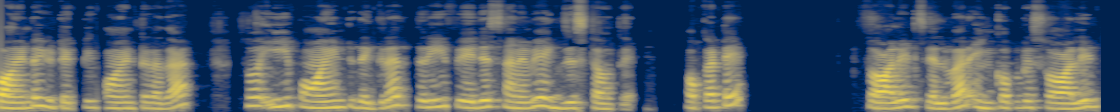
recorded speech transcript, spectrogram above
పాయింట్ యుటెక్టిక్ పాయింట్ కదా. సో ఈ పాయింట్ దగ్గర త్రీ ఫేజెస్ అనేవి ఎగ్జిస్ట్ అవుతాయి. ఒకటి సాలిడ్ సిల్వర్ ఇంకొకటి solid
